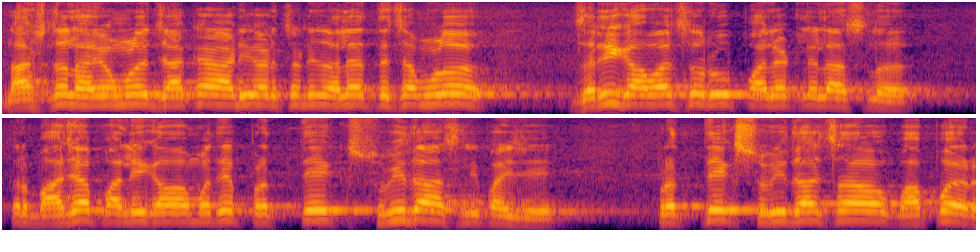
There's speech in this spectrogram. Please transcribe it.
नॅशनल हायवेमुळे ज्या काय अडीअडचणी झाल्या त्याच्यामुळं जरी गावाचं रूप पालटलेलं असलं तर माझ्या पालिगावामध्ये प्रत्येक सुविधा असली पाहिजे. प्रत्येक सुविधाचा वापर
